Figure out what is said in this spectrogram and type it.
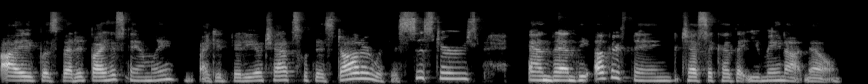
I was vetted by his family. I did video chats with his daughter, with his sisters. And then the other thing, Jessica, that you may not know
